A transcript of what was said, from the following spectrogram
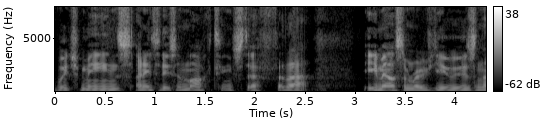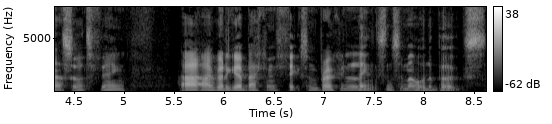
which means I need to do some marketing stuff for that, email some reviewers and that sort of thing. Uh, I've got to go back and fix some broken links in some older books.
